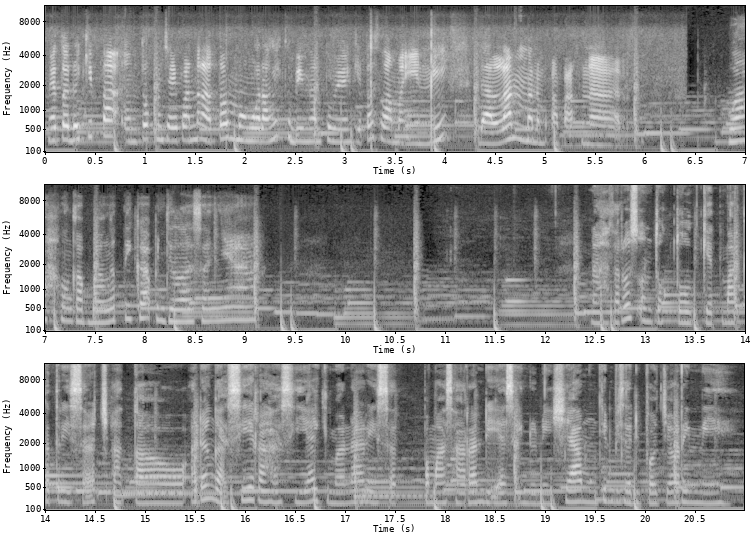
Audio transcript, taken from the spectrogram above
metode kita untuk mencari partner atau mengurangi kebingungan-kebingungan kita selama ini dalam menemukan partner. Wah, lengkap banget nih Kak penjelasannya. Nah, terus untuk toolkit market research atau ada nggak sih rahasia gimana riset pemasaran di IS Indonesia mungkin bisa dibocorin nih?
